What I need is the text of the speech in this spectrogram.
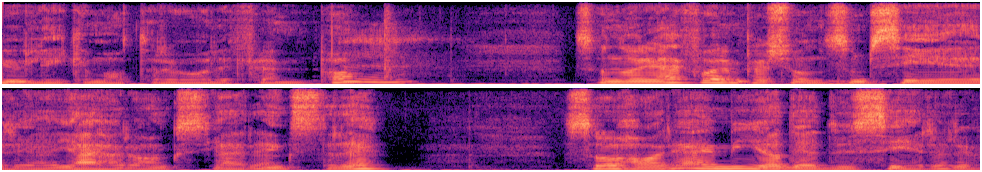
ulike måter å gå litt frem på. Mm. Så når jeg får en person som sier 'jeg har angst, jeg er engstelig', så har jeg mye av det du sier, eller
